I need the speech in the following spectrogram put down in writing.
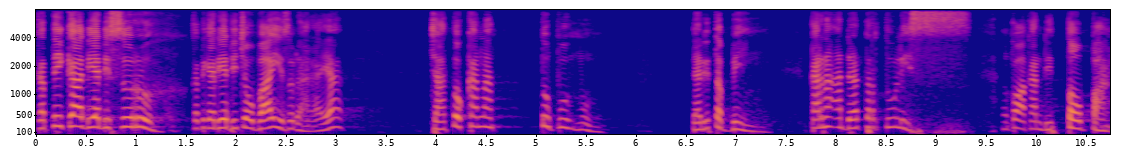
Ketika dia disuruh, ketika dia dicobai saudara ya. Jatuhkanlah tubuhmu dari tebing. Karena ada tertulis, engkau akan ditopang.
